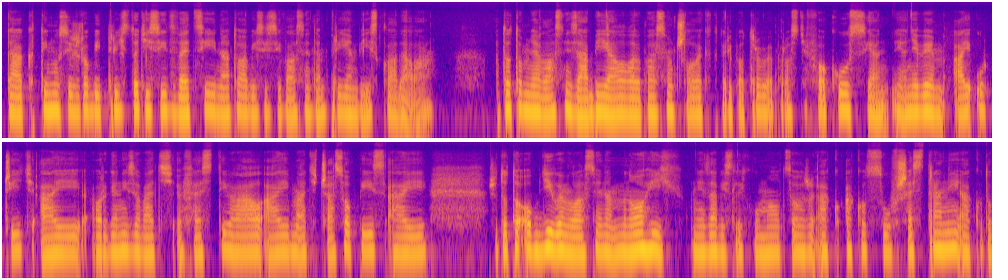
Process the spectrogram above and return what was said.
tak ty musíš robiť 300 tisíc vecí na to, aby si si vlastne ten príjem vyskladala. A toto mňa vlastne zabíjalo, lebo ja som človek, ktorý potrebuje proste fokus. Ja, ja neviem aj učiť, aj organizovať festival, aj mať časopis, aj že toto obdivujem vlastne na mnohých nezávislých umelcov, že ako, ako sú všestranní, ako to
